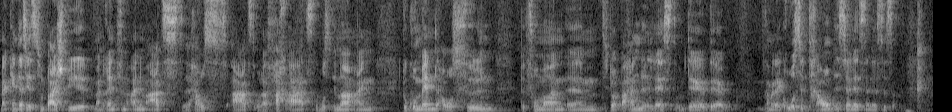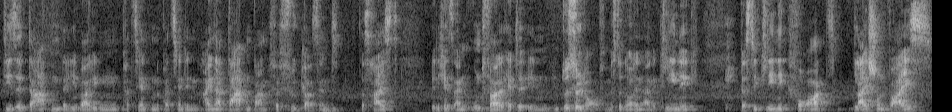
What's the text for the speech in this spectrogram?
man kennt das jetzt zum Beispiel, man rennt von einem Arzt, äh, Hausarzt oder Facharzt, muss immer ein Dokument ausfüllen, bevor man ähm, sich dort behandeln lässt. Und der, der, sagen wir, der große Traum ist ja letzten Endes, dass diese Daten der jeweiligen Patienten und Patientinnen in einer Datenbank verfügbar sind. Mhm. Das heißt, wenn ich jetzt einen Unfall hätte in, in Düsseldorf, müsste dort in eine Klinik, dass die Klinik vor Ort gleich schon weiß,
